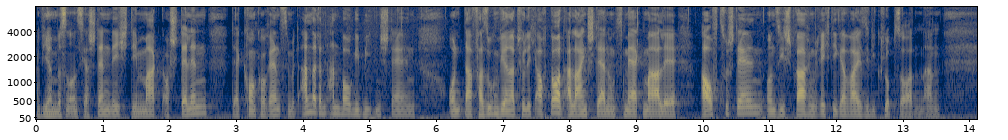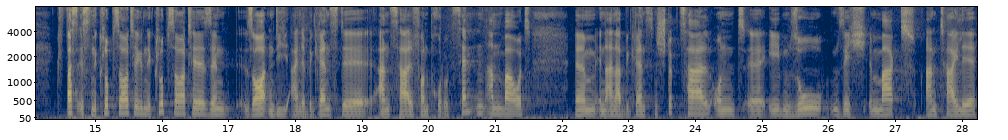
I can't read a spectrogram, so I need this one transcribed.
Wir müssen uns ja ständig dem Markt auch stellen, der Konkurrenz mit anderen Anbaugebieten stellen. Und da versuchen wir natürlich auch dort Alleinstellungsmerkmale aufzustellen. Und Sie sprachen richtigerweise die Clubsorten an. Was ist eine Clubsorte? Eine Clubsorte sind Sorten, die eine begrenzte Anzahl von Produzenten anbaut ähm, in einer begrenzten Stückzahl und äh, ebenso sich Marktanteile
